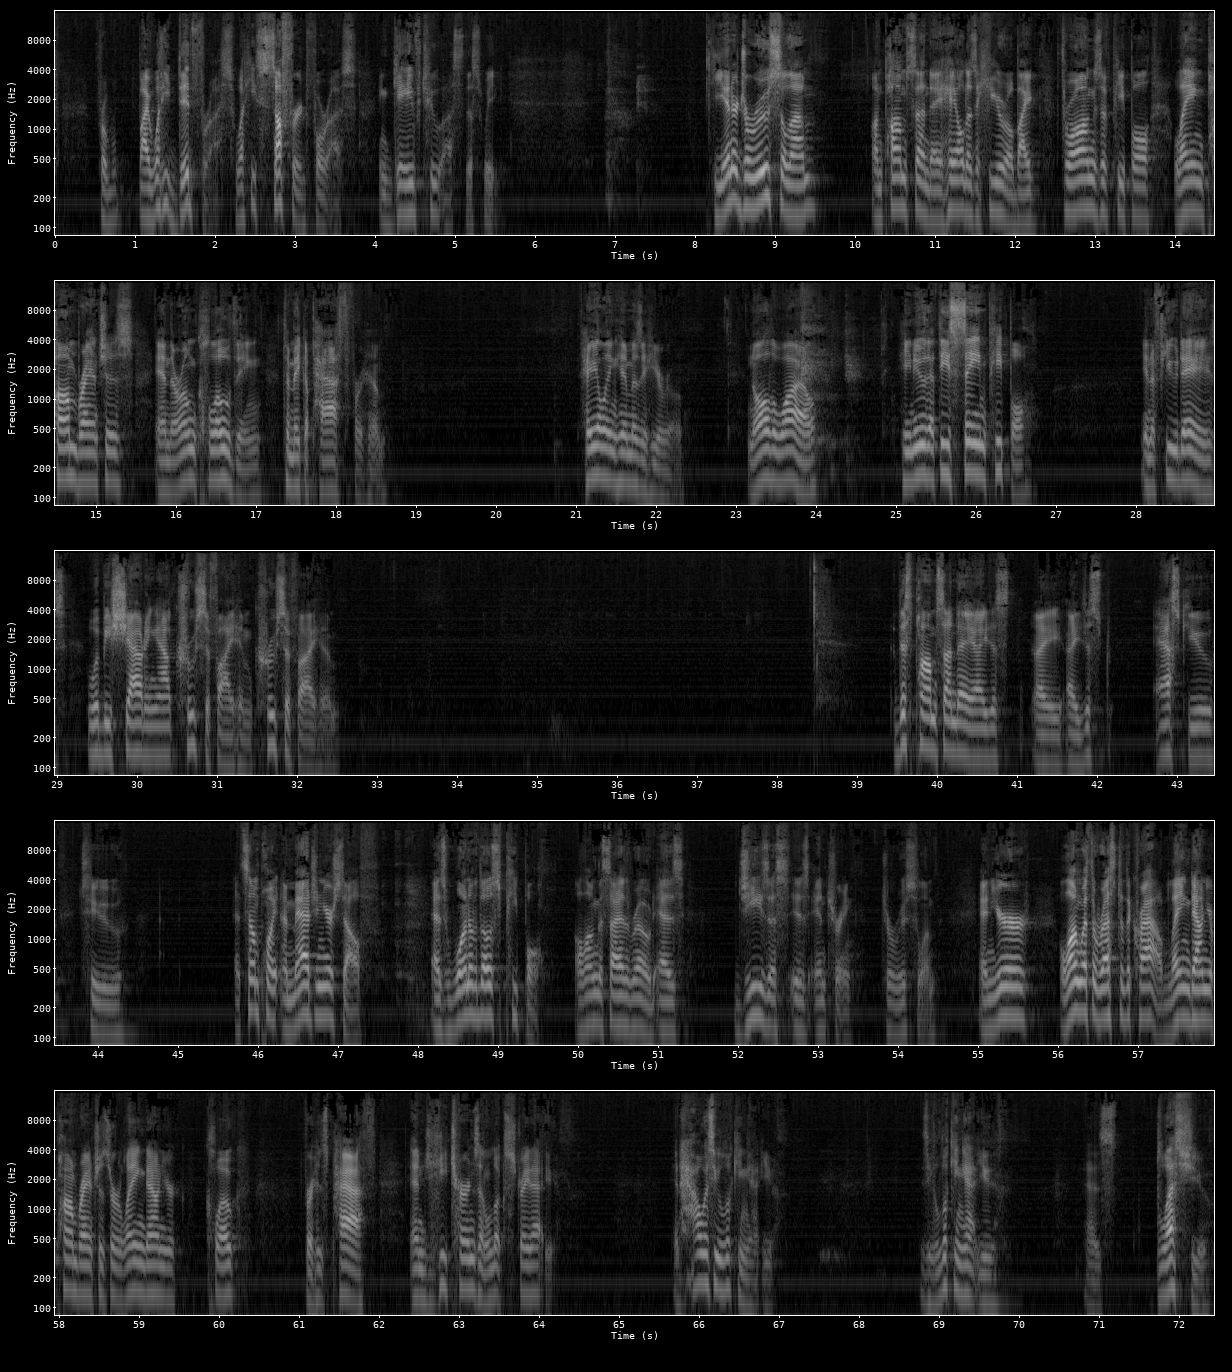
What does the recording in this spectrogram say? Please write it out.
for by what he did for us, what he suffered for us, and gave to us this week. He entered Jerusalem on Palm Sunday, hailed as a hero by throngs of people laying palm branches and their own clothing to make a path for him, hailing him as a hero. And all the while, he knew that these same people, in a few days, would be shouting out, Crucify him, crucify him. This Palm Sunday, I just, I, I just ask you to, at some point, imagine yourself as one of those people along the side of the road as Jesus is entering Jerusalem. And you're along with the rest of the crowd, laying down your palm branches or laying down your cloak for his path, and he turns and looks straight at you. And how is he looking at you? Is he looking at you as, bless you,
